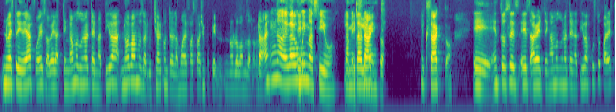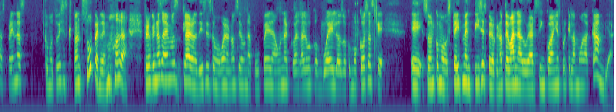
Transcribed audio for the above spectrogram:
nuestra idea fue eso, a ver, tengamos una alternativa, no vamos a luchar contra la moda de fast fashion porque no lo vamos a lograr. No, es algo muy eh, masivo, lamentablemente. Exacto. Eh, entonces, es, a ver, tengamos una alternativa justo para estas prendas como tú dices, que están súper de moda, pero que no sabemos, claro, dices como, bueno, no sé, una pupera, una, algo con vuelos o como cosas que eh, son como statement pieces, pero que no te van a durar cinco años porque la moda cambia.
